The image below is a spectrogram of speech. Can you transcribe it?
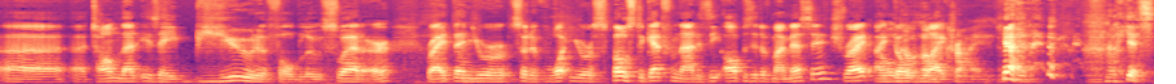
uh, uh, Tom, that is a beautiful blue sweater," right? Then you're sort of what you're supposed to get from that is the opposite of my message, right? I Or don't like and cry. yeah. yes,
